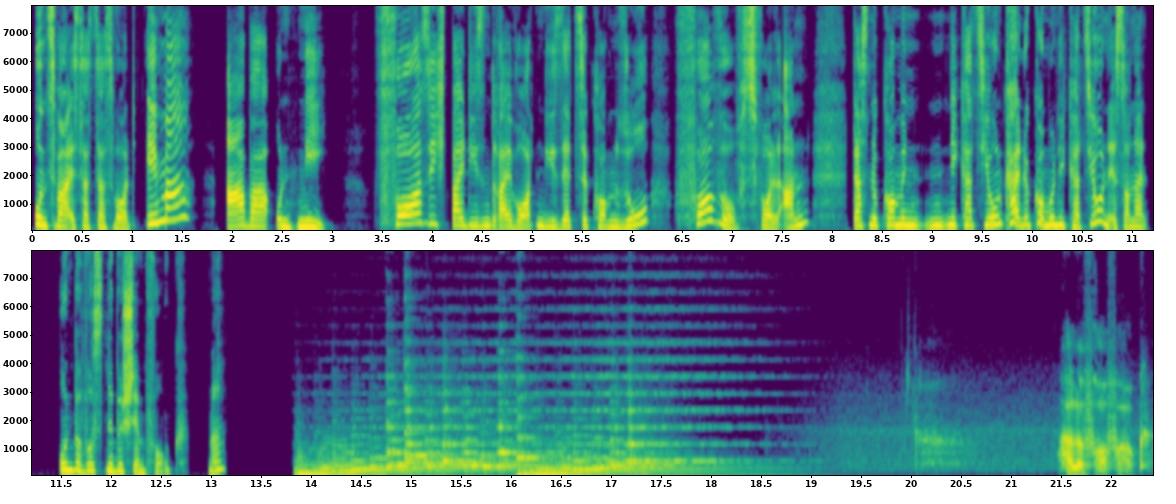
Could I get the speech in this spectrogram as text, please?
Und zwar ist das das Wort immer, aber und nie. Vorsicht bei diesen drei Worten, die Sätze kommen so vorwurfsvoll an, dass eine Kommunikation keine Kommunikation ist, sondern unbewusst eine Beschimpfung. Ne? Hallo, Frau Faulk.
